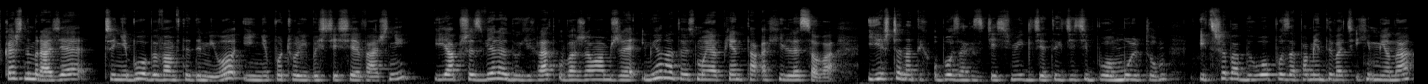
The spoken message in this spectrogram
W każdym razie, czy nie byłoby Wam wtedy miło i nie poczulibyście się ważni? Ja przez wiele długich lat uważałam, że imiona to jest moja pięta achillesowa. I jeszcze na tych obozach z dziećmi, gdzie tych dzieci było multum i trzeba było pozapamiętywać ich imiona,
